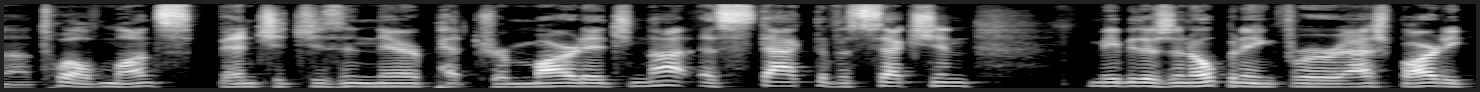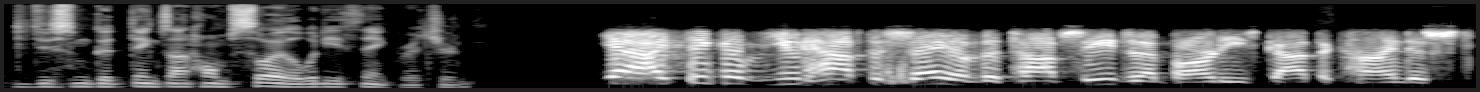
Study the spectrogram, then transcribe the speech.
uh, 12 months. Bencic is in there, Petra Martic, not as stacked of a section. Maybe there's an opening for Ash Barty to do some good things on home soil. What do you think, Richard? Yeah, I think of you'd have to say of the top seeds that Barty's got the kindest.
